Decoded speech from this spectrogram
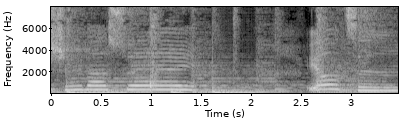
十八岁又怎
